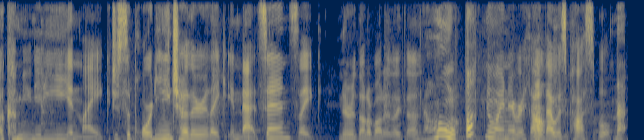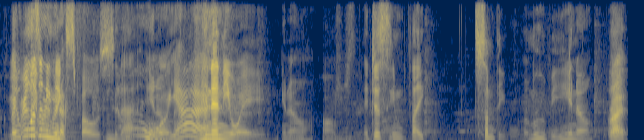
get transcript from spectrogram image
a community and like just supporting each other like in that sense like never thought about it like that? no fuck no i never thought No? that was possible that, We it really wasn't weren't even a exposed to that. No, You know, yeah. In any way, you know, um, it just seemed like something from a movie, you know. Right.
